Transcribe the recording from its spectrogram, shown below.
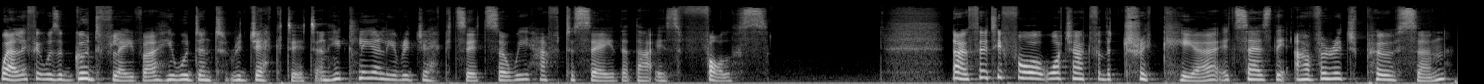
Well, if it was a good flavour, he wouldn't reject it, and he clearly rejects it, so we have to say that that is false. Now, 34, watch out for the trick here. It says the average person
